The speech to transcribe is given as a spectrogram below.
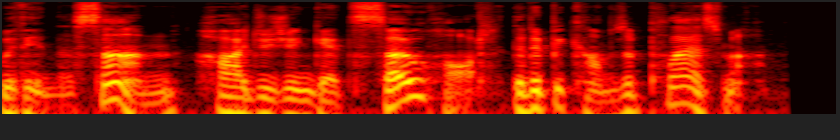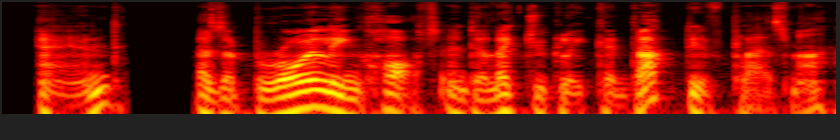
Within the Sun, hydrogen gets so hot that it becomes a plasma, and, as a broiling hot and electrically conductive plasma,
